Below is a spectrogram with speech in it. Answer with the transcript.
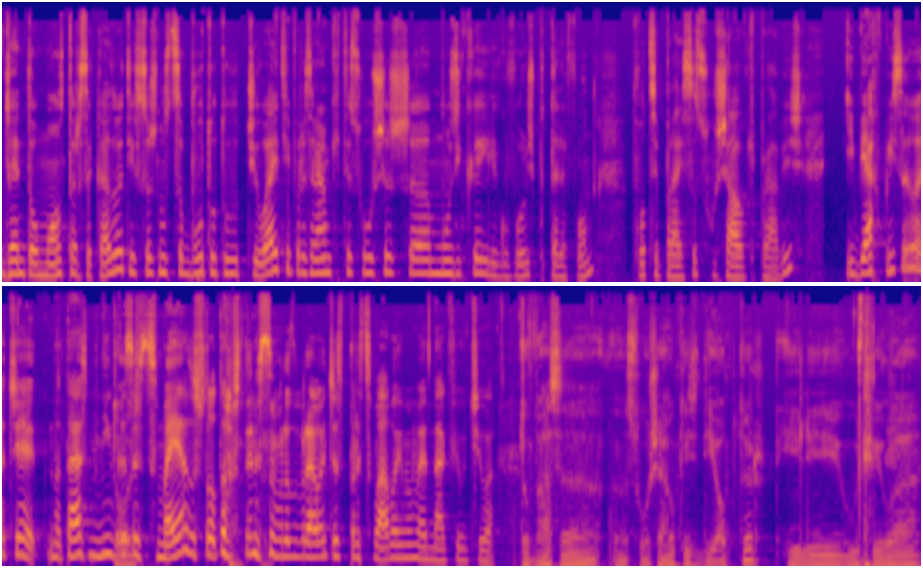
Gentle Monster се казват и всъщност са бутото очила и ти през рамките слушаш а, музика или говориш по телефон. Каквото се прави с слушалки правиш. И бях писала, че на тази снимка Тоест... се смея, защото още не съм разбрала, че с Преслава имаме еднакви очила. Това са слушалки с диоптър или очила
